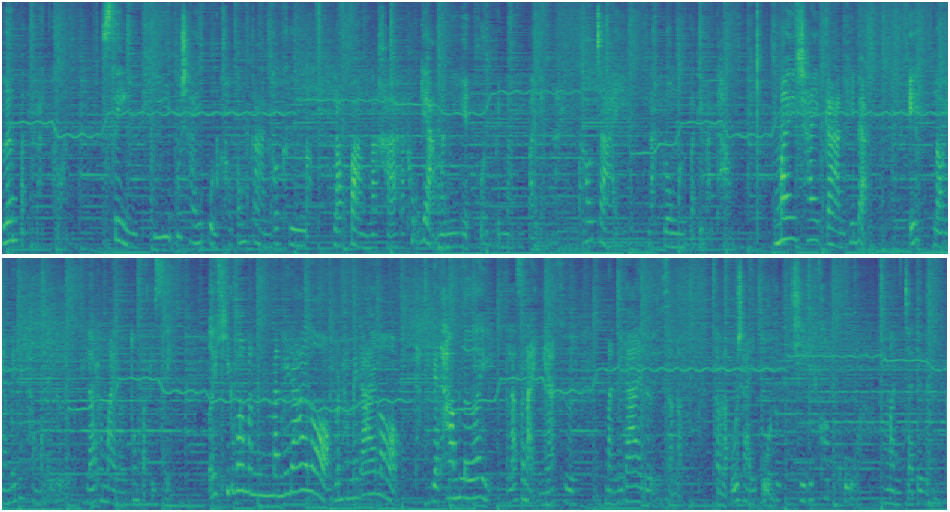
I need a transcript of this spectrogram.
เริ่มปฏิบัติก่อน สิ่งที่ผู้ใช้ญี่ปุ่นเขาต้องการก็คือรับฟังนะคะ ทุกอย่างมันมีเหตุผลเป็นมาเป็นไปยังไง เข้าใจนักลงมือปฏิบัติธรรม ไม่ใช่การที่แบบ เอ๊ะ เรายังไม่ได้ทำอะไรเลย แล้วทำไมเราต้องปฏิเสธ เอ้ยคิดว่ามันมันไม่ได้หรอก มันทำไม่ได้หรอก อย่าทำเลยลักษณะอย่างเงี้ยคือมันไม่ได้เลยสำหรับสำหรับผู้ใช้ญี่ปุ่นชีวิตครอบครัว มันจะเดินไป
